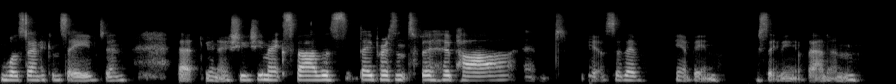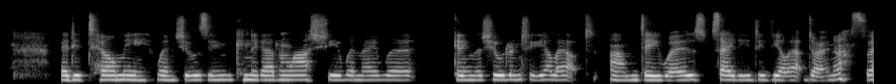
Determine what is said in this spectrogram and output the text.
was donor conceived and that you know she she makes Father's Day presents for her pa and yeah, so they've yeah been receiving of that and they did tell me when she was in kindergarten last year when they were getting the children to yell out um, D words. Sadie did yell out donor. So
